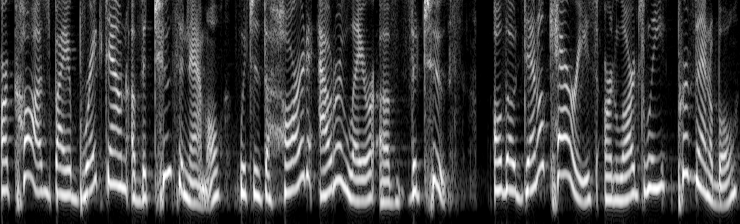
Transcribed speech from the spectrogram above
are caused by a breakdown of the tooth enamel, which is the hard outer layer of the tooth. Although dental caries are largely preventable,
